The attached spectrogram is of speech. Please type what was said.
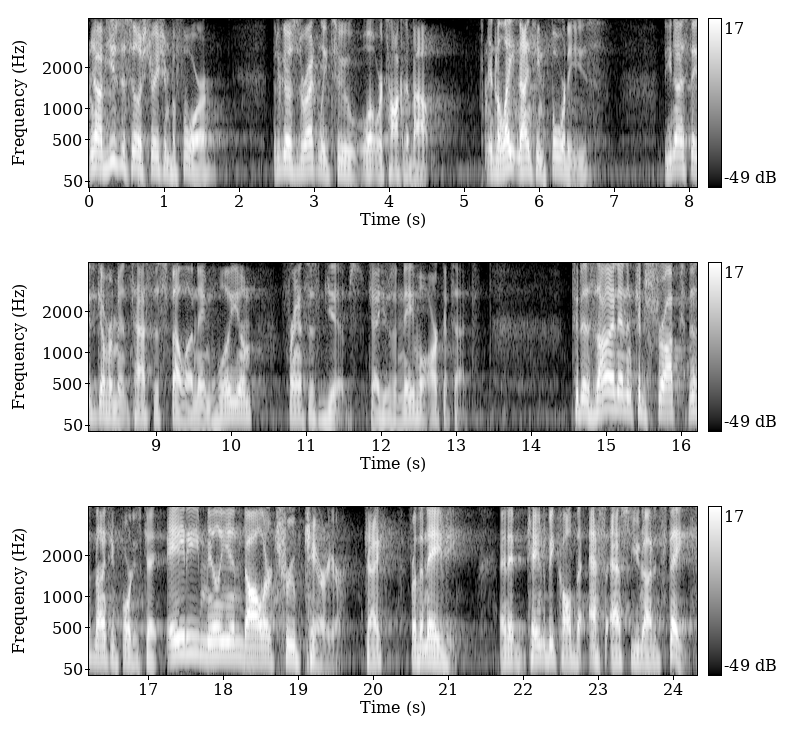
Now, I've used this illustration before, but it goes directly to what we're talking about. In the late 1940s, the United States government tasked this fella named William Francis Gibbs. Okay, he was a naval architect. To design and construct, this is 1940s, okay, $80 million troop carrier, okay, for the Navy. And it came to be called the SS United States.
